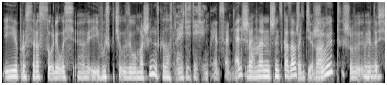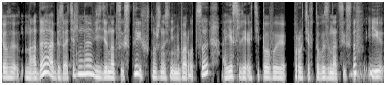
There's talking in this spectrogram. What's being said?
и просто рассорилась, э, и выскочил из его машины и сказал, остановите здесь, я не поеду с вами дальше. Да, он, наверное, что-нибудь сказал, что типа... поддерживает, что это все надо, обязательно, везде нацисты, их нужно с ними бороться. А если, типа, вы против, то вы за нацистов, и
